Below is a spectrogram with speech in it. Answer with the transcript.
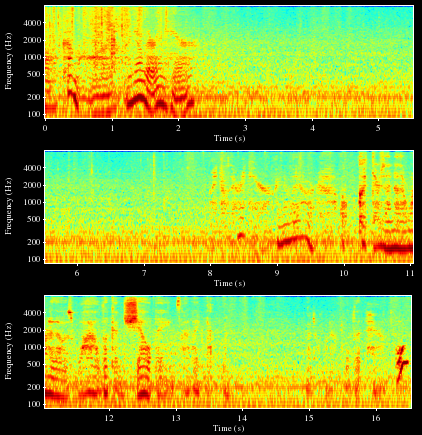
Oh, come on. I know they're in here. I know they're in here. I know they are. Oh, good. There's another one of those wild looking shell things. I like that one. I don't want to hold it in half. Oh,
